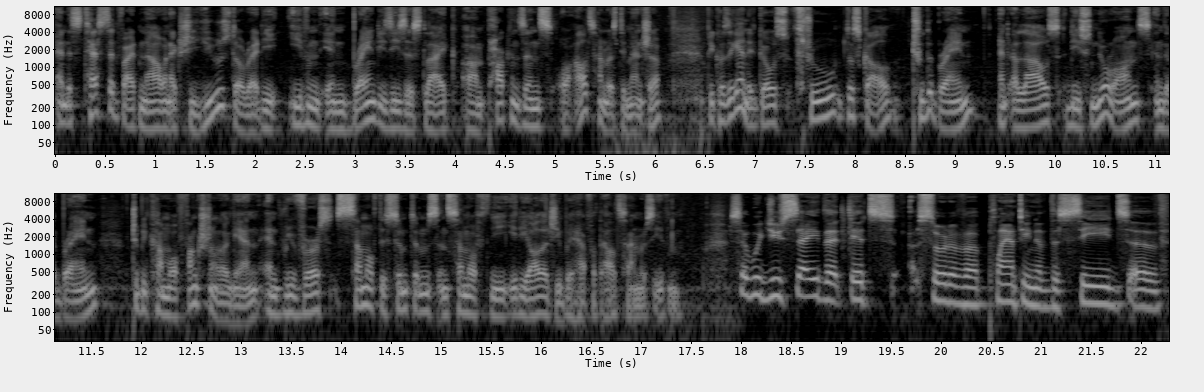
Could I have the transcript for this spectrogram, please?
And it's tested right now and actually used already even in brain diseases like um, Parkinson's or Alzheimer's dementia, because again, it goes through the skull to the brain and allows these neurons in the brain to become more functional again and reverse some of the symptoms and some of the etiology we have with Alzheimer's, even. So, would you say that it's sort of a planting of the seeds of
